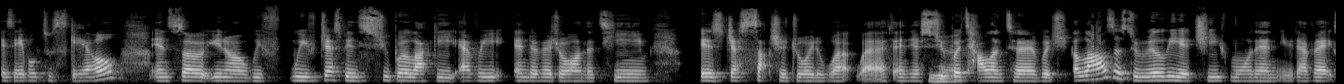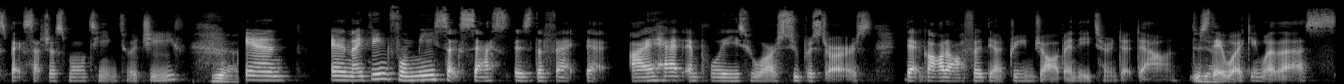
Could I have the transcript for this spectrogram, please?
is able to scale. And so, you know, we've we've just been super lucky. Every individual on the team is just such a joy to work with and they're super Yeah. talented, which allows us to really achieve more than you'd ever expect such a small team to achieve. Yeah. And and I think for me, success is the fact that I had employees who are superstars that got offered their dream job and they turned it down to Yeah. stay working with us.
